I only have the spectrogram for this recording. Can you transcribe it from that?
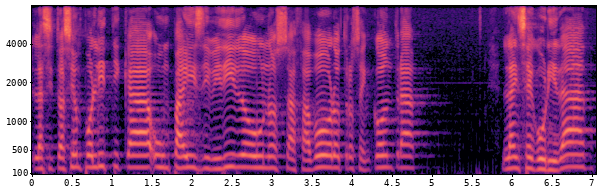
la situación política, un país dividido, unos a favor, otros en contra la inseguridad,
